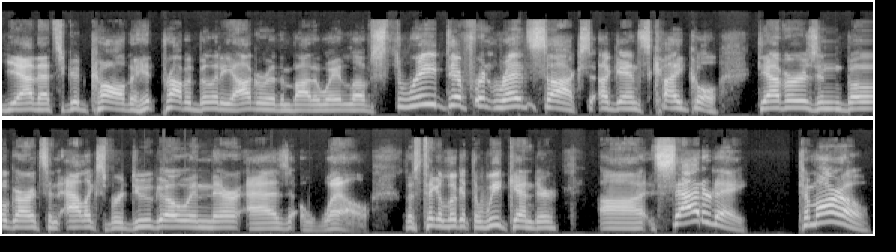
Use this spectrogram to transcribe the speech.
Yeah, that's a good call. The hit probability algorithm, by the way, loves three different Red Sox against Keuchel, Devers and Bogaerts and Alex Verdugo in there as well. Let's take a look at the weekender. Uh, Saturday, tomorrow,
